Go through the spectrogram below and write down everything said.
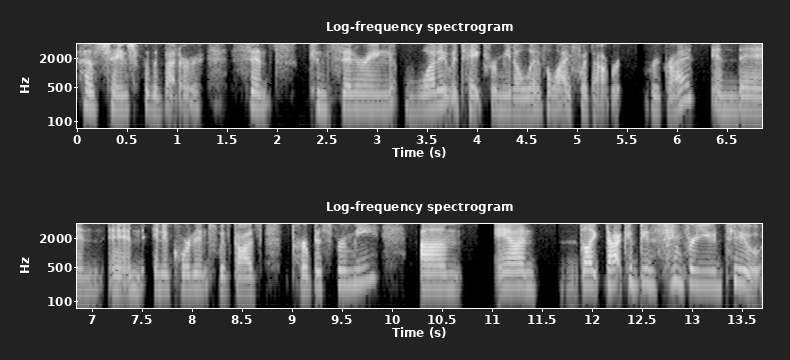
has changed for the better since considering what it would take for me to live a life without regret and then and in accordance with God's purpose for me um and like that could be the same for you too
